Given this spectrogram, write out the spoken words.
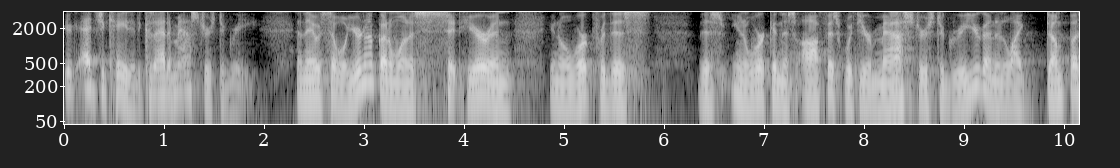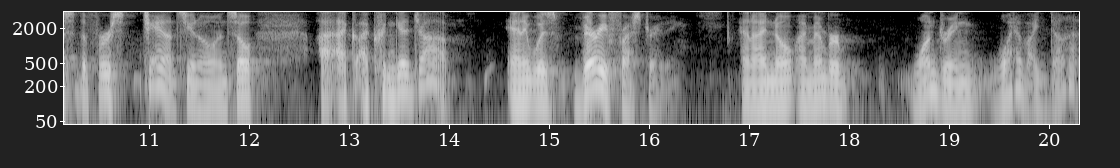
you're educated because I had a master's degree, and they would say, well, you're not going to want to sit here and you know work for this this, you know, work in this office with your master's degree. You're going to like dump us the first chance, you know. And so I, I, I couldn't get a job. And it was very frustrating. And I know, I remember wondering, what have I done?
